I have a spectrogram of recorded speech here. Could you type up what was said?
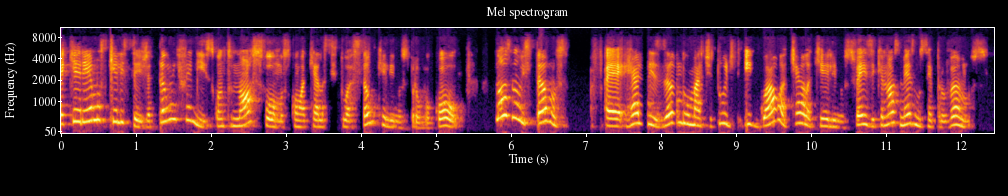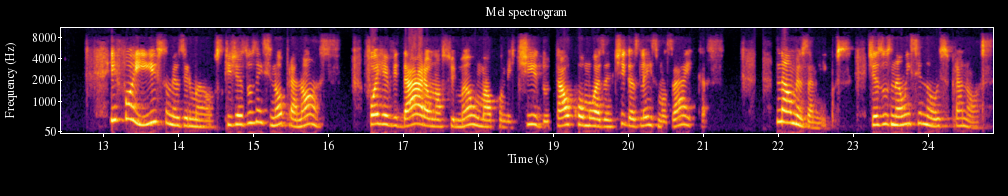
é queremos que ele seja tão infeliz quanto nós fomos com aquela situação que ele nos provocou, nós não estamos é, realizando uma atitude igual àquela que ele nos fez e que nós mesmos reprovamos? E foi isso, meus irmãos, que Jesus ensinou para nós? Foi revidar ao nosso irmão o mal cometido, tal como as antigas leis mosaicas? Não, meus amigos, Jesus não ensinou isso para nós.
